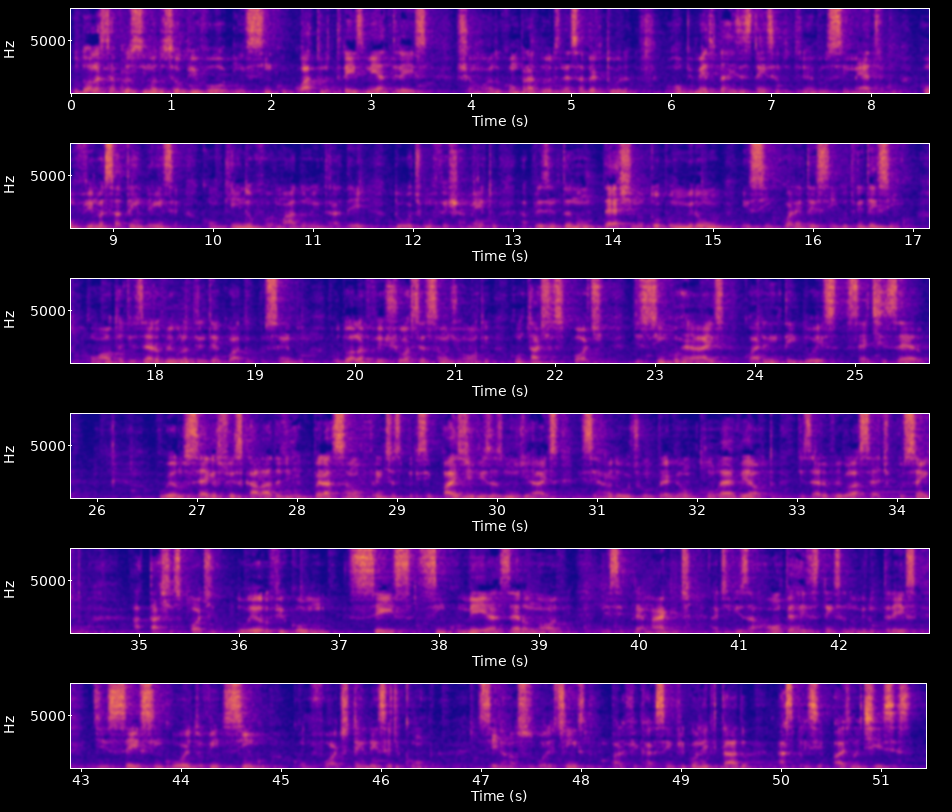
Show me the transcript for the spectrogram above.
O dólar se aproxima do seu pivô em 54363 chamando compradores nessa abertura. O rompimento da resistência do triângulo simétrico confirma essa tendência, com o candle formado no intraday do último fechamento, apresentando um teste no topo número 1 em 5,4535. Com alta de 0,34%, o dólar fechou a sessão de ontem com taxa spot de R$ 5,4270. O euro segue sua escalada de recuperação frente às principais divisas mundiais, encerrando o último pregão com leve alta de 0,7%. A taxa spot do euro ficou em 65609. Nesse pré-market, a divisa rompe a resistência número 3 de 65825, com forte tendência de compra. Siga nossos boletins para ficar sempre conectado às principais notícias.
